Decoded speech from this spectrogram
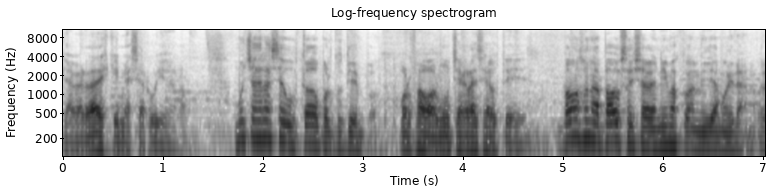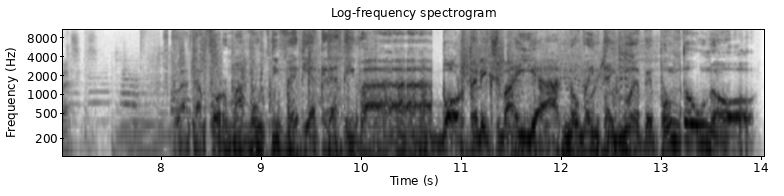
la verdad es que me hace ruido, ¿no? Muchas gracias, Gustavo, por tu tiempo. Por favor, muchas gracias a ustedes. Vamos a una pausa y ya venimos con Nidia Moirano. Gracias. Plataforma multimedia creativa. Vorterix Bahía 99.1.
